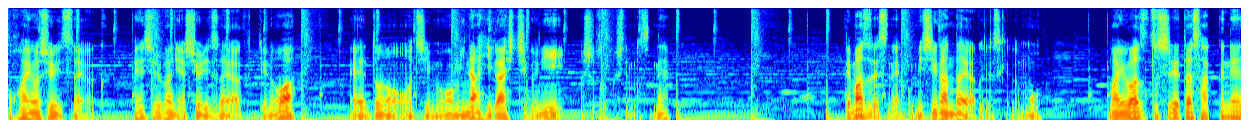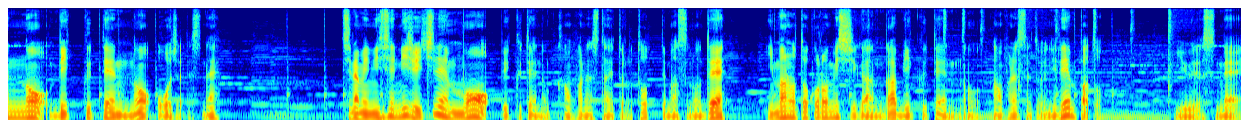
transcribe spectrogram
オハイオ州立大学、ペンシルバニア州立大学っていうのは、えー、どのチームも皆東地区に所属してますね。で、まずですね、ミシガン大学ですけども、まあ、言わずと知れた昨年のビッグ10の王者ですね。ちなみに2021年もビッグ10のカンファレンスタイトルを取ってますので、今のところミシガンがビッグ10のカンファレンスタイトル2連覇というですね、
